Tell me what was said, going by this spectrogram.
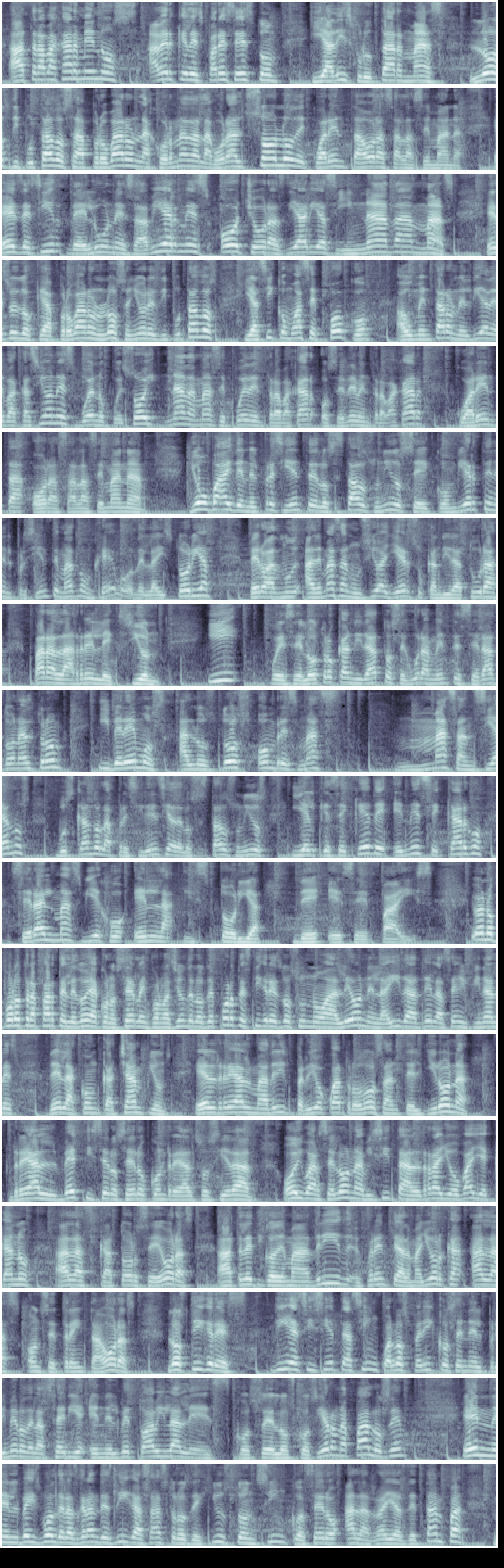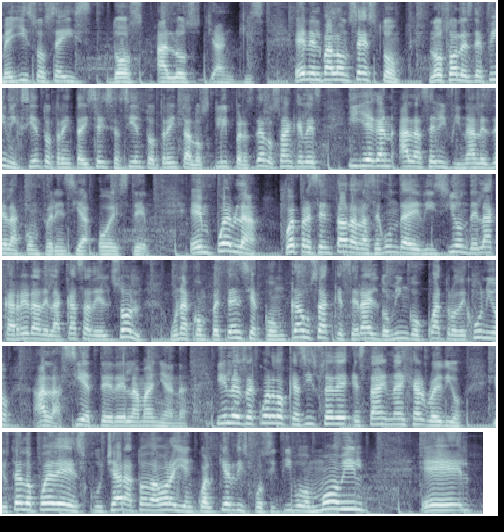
a trabajar menos, a ver qué les parece esto y a disfrutar más. Los diputados aprobaron la jornada laboral solo de 40 horas a la semana, es decir, de lunes a viernes, 8 horas diarias y nada más. Eso es lo que aprobaron los señores diputados y así como hace poco Aumentaron el día de vacaciones. Bueno, pues hoy nada más se pueden trabajar o se deben trabajar 40 horas a la semana. Joe Biden, el presidente de los Estados Unidos, se convierte en el presidente más longevo de la historia, pero además anunció ayer su candidatura para la reelección. Y pues el otro candidato seguramente será Donald Trump y veremos a los dos hombres más más ancianos buscando la presidencia de los Estados Unidos y el que se quede en ese cargo será el más viejo en la historia de ese país. Y bueno, por otra parte le doy a conocer la información de los deportes. Tigres 2-1 a León en la ida de las semifinales de la Conca Champions. El Real Madrid perdió 4-2 ante el Girona. Real Betis 0-0 con Real Sociedad. Hoy Barcelona visita al Rayo Vallecano a las 14 horas. Atlético de Madrid frente al Mallorca a las 11.30 horas. Los Tigres 17 a 5 a los Pericos en el primero de la serie en el Beto Ávila. Les se los cosieron a palos, ¿eh? En el béisbol de las grandes ligas, Astros de Houston 5-0 a las rayas de Tampa, Mellizo 6-2 a los Yankees. En el baloncesto, los soles de Phoenix 136 a 130 a los Clippers de Los Ángeles y llegan a las semifinales de la conferencia oeste. En Puebla, fue presentada la segunda edición de la carrera de la Casa del Sol, una competencia con causa que será el domingo 4 de junio a las 7 de la mañana. Y les recuerdo que así sucede está en iHeartRadio y usted lo puede escuchar a toda hora y en cualquier dispositivo móvil.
